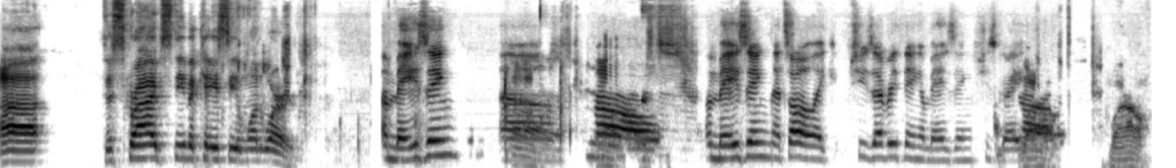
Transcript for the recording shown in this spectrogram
Uh, describe Steve Casey in one word. amazing. Oh. Um, No. amazing. That's all. Like she's everything amazing. She's great. Wow. Wow.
